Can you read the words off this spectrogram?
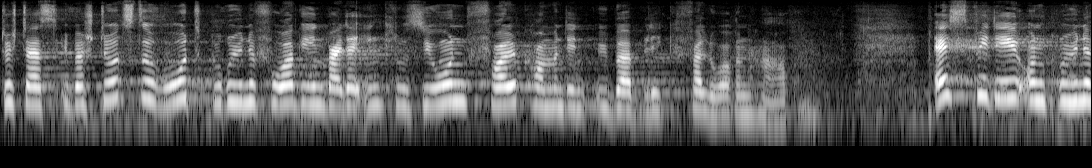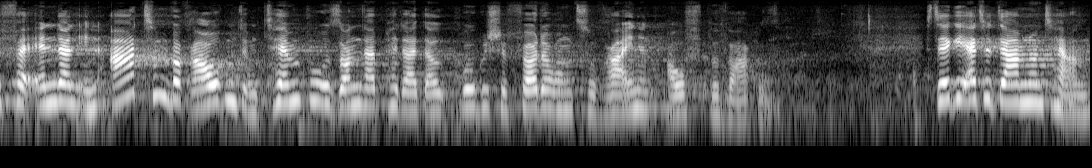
durch das überstürzte rot-grüne Vorgehen bei der Inklusion vollkommen den Überblick verloren haben. SPD und GRÜNE verändern in atemberaubendem Tempo sonderpädagogische Förderung zur reinen Aufbewahrung. Sehr geehrte Damen und Herren,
